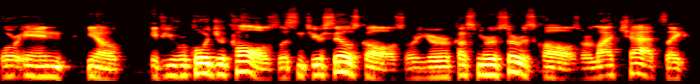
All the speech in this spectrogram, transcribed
or in you know, if you record your calls, listen to your sales calls, or your customer service calls, or live chats. Like,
